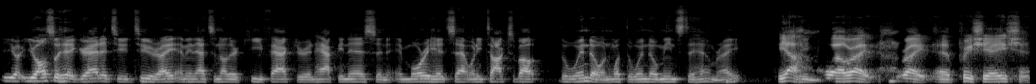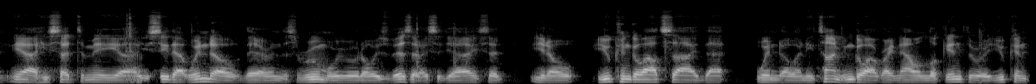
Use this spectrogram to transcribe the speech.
you, you also hit gratitude too, right? I mean, that's another key factor in happiness. And, and Morrie hits that when he talks about the window and what the window means to him, right? Yeah, I mean, well, right, right. Appreciation. Yeah, he said to me, uh, "You see that window there in this room where we would always visit?" I said, "Yeah." He said, "You know, you can go outside that window anytime. You can go out right now and look in through it. You can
